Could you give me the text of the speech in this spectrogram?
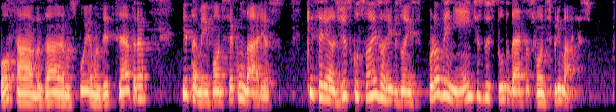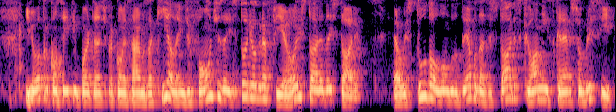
ossadas, armas, poemas, etc. E também fontes secundárias, que seriam as discussões ou revisões provenientes do estudo dessas fontes primárias. E outro conceito importante para começarmos aqui, além de fontes, é historiografia ou história da história. É o estudo ao longo do tempo das histórias que o homem escreve sobre si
